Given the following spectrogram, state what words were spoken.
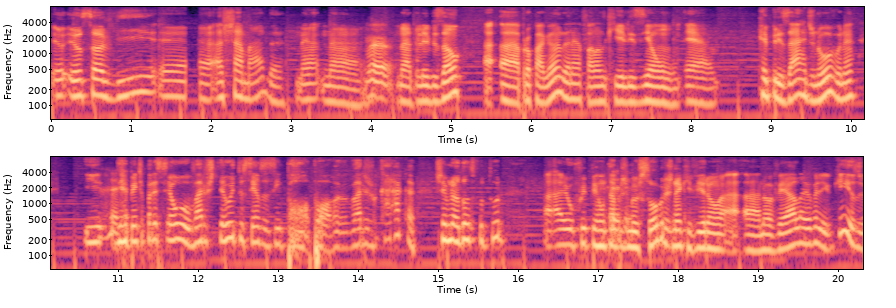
Eu, eu só vi é, a chamada, né, na, Mano, na televisão, a, a propaganda, né, falando que eles iam é, reprisar de novo, né? E de repente apareceu vários T-800 assim, pô, pô, vários. Caraca, Exterminador do Futuro. Aí eu fui perguntar pros meus sogros, né, que viram a, a novela, eu falei, o que é isso?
